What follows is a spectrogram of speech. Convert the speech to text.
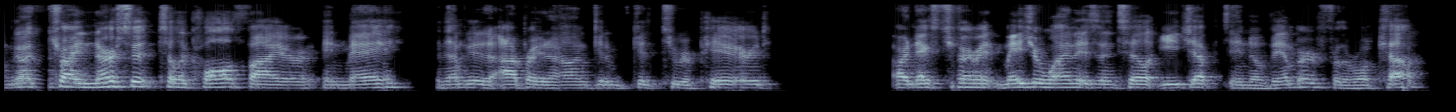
I'm going to try and nurse it till the qualifier in May, and then I'm going to operate on, get them get to repaired. Our next tournament, major one, is until Egypt in November for the World Cup.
